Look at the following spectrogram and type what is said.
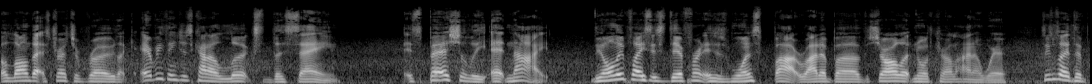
along that stretch of road, like everything just kind of looks the same, especially at night. The only place it's different is one spot right above Charlotte, North Carolina, where it seems like they've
